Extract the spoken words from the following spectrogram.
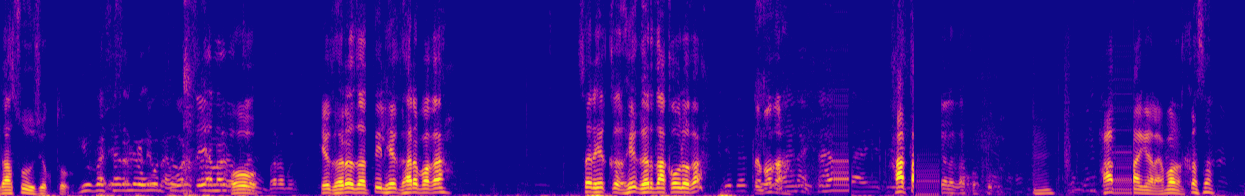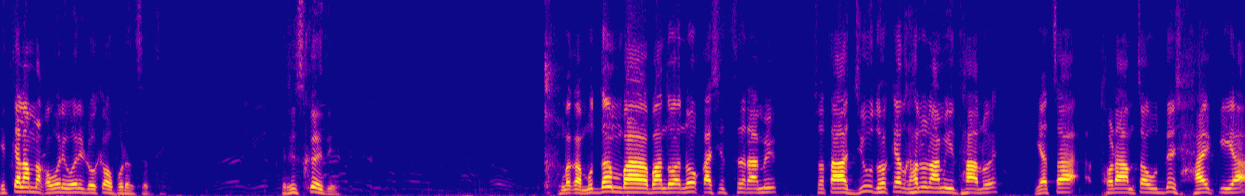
ढासू होऊ शकतो. हो. हे घर जातील हे घर बघा. सर हे हे घर दाखवलं का? बघा. हात गेला दाखवतो. हात गेला बघा कसं. इतक्या लांब नका वरी वरी डोक्यावर पडन सर ते. रिस्क आहे ते. बघा मुद्दाम बा बांधवांनो काशीत सर आम्ही स्वतः जीव धोक्यात घालून आम्ही इथं आलोय. याचा थोडा आमचा उद्देश आहे की या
